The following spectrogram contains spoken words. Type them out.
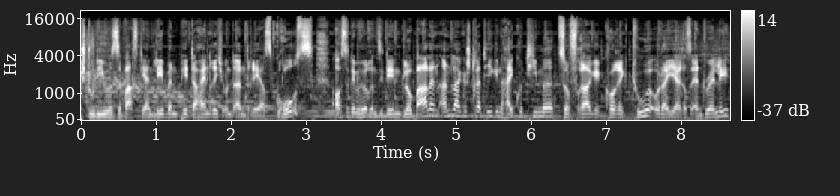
Studio Sebastian Leben, Peter Heinrich und Andreas Groß. Außerdem hören Sie den globalen Anlagestrategen Heiko Thieme zur Frage Korrektur oder Jahresendrallye,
